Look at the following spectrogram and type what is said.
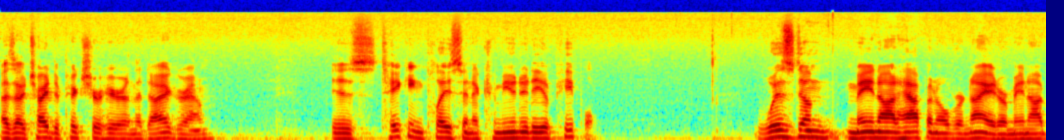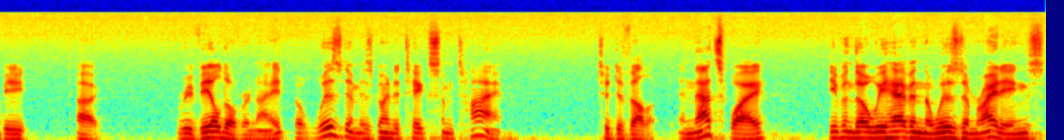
as I tried to picture here in the diagram, is taking place in a community of people. Wisdom may not happen overnight or may not be uh, revealed overnight, but wisdom is going to take some time to develop. And that's why, even though we have in the wisdom writings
